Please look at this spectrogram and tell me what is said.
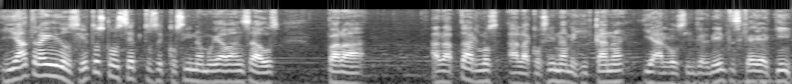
Y ha traído ciertos conceptos de cocina muy avanzados para adaptarlos a la cocina mexicana y a los ingredientes que hay aquí.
